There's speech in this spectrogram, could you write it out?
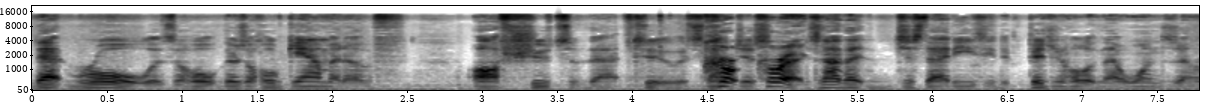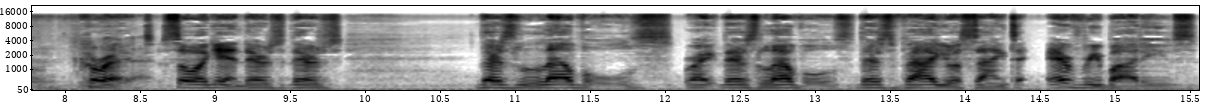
that role is a whole. There's a whole gamut of offshoots of that too. It's not just correct. It's not that just that easy to pigeonhole it in that one zone. You Correct. So again, there's there's there's levels, right? There's levels. There's value assigned to everybody's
